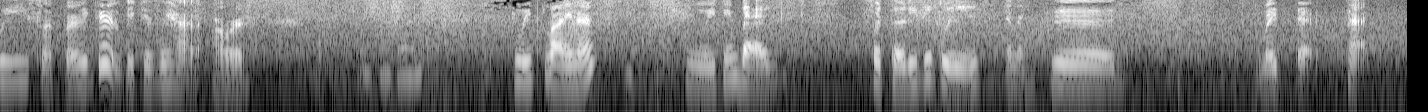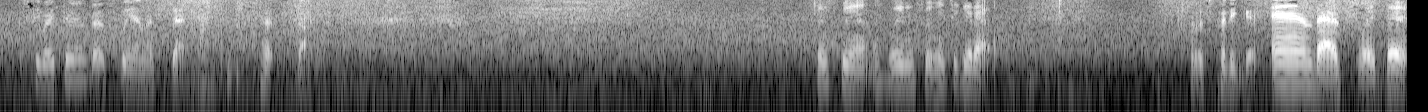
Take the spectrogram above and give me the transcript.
we slept very good because we had our sleep liner, sleeping bag for 30 degrees and a good right there pat. See right there? That's Bryanna's set, set stuff. There's Bryanna waiting for me to get out. So it's pretty good. And that's right there.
